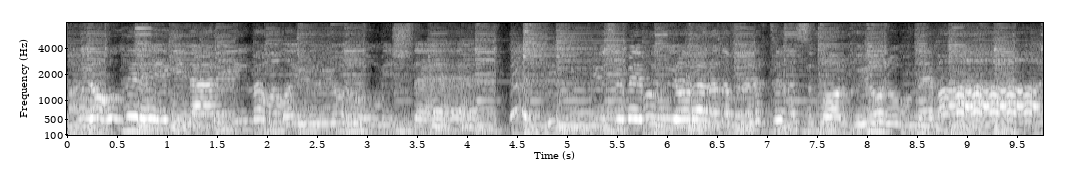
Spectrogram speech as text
Bu yol nereye gider bilmem ama yürüyorum işte Yüzüme vuruyor arada fırtınası korkuyorum ne var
